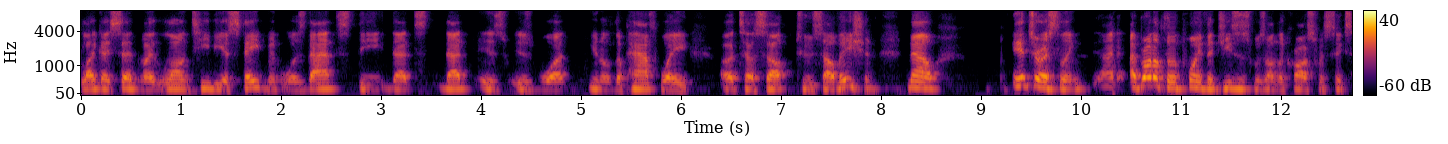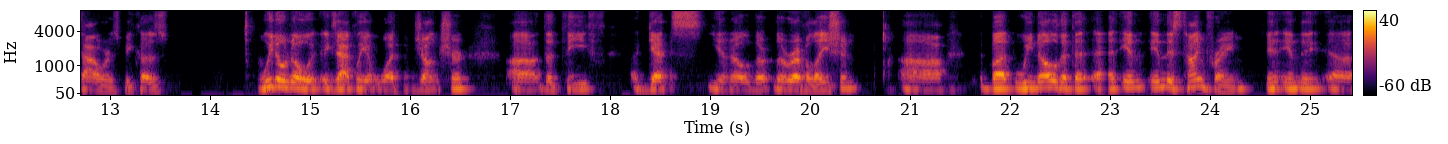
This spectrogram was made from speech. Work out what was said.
like I said, my long tedious statement was that's the that's that is is what you know the pathway uh, to sal- to salvation. Now, interesting, I, I brought up the point that Jesus was on the cross for six hours because we don't know exactly at what juncture uh, the thief gets, you know, the, the revelation. Uh, but we know that the, in in this time frame, in, in the uh,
